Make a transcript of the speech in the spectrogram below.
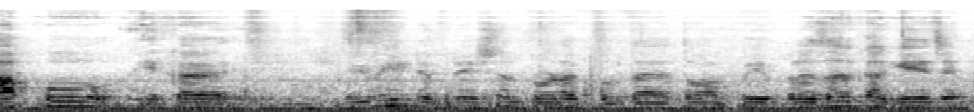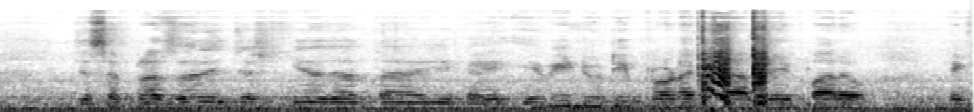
आपको एक हेवी डिप्रेशन प्रोडक्ट होता है तो आपको ये प्रेशर का गेज है। जिससे प्रेशर एडजस्ट किया जाता है, ये कहीं हेवी ड्यूटी प्रोडक्ट है आप देख पा रहे हो, एक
